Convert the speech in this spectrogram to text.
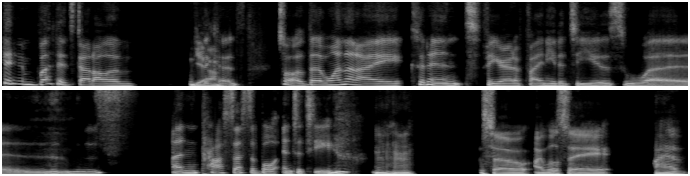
but it's got all of Yeah. the codes. So the one that I couldn't figure out if I needed to use was unprocessable entity. hmm So I will say I have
